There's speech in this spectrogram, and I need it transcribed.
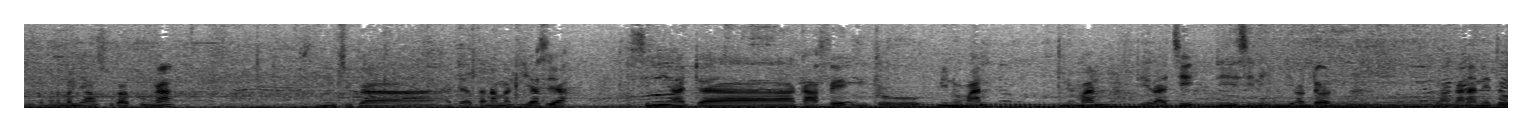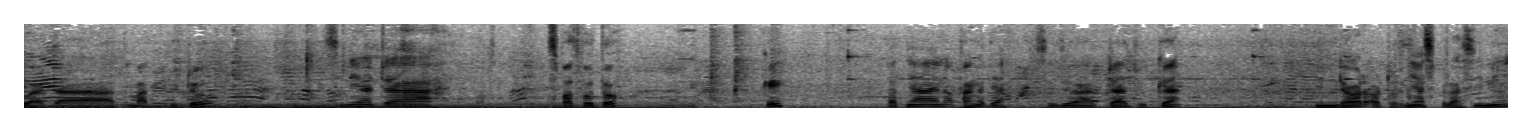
teman-teman yang suka bunga. Ini juga ada tanaman hias ya. Di sini ada cafe untuk minuman. Minuman diracik di sini di outdoor. Sebelah kanan itu ada tempat duduk. Di sini ada spot foto. Oke, spotnya enak banget ya. Situ ada juga indoor outdoornya sebelah sini.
